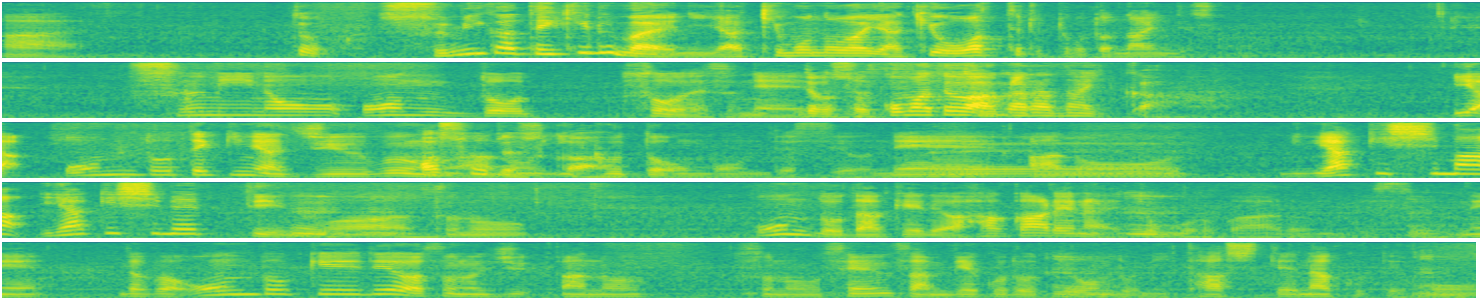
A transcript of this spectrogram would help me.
ど。な、はい、でも炭ができる前に焼き物は焼き終わってるってことはないんですか？炭の温度そうですね。でもそこまでは上がらないか。いや温度的には十分あそうですか。いくと思うんですよね。あの焼き島焼き締めっていうのは、うんうんその温度だけでは測れないところがあるんですよね、だから温度計ではそのじゅあのその1300度って温度に達してなくても、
